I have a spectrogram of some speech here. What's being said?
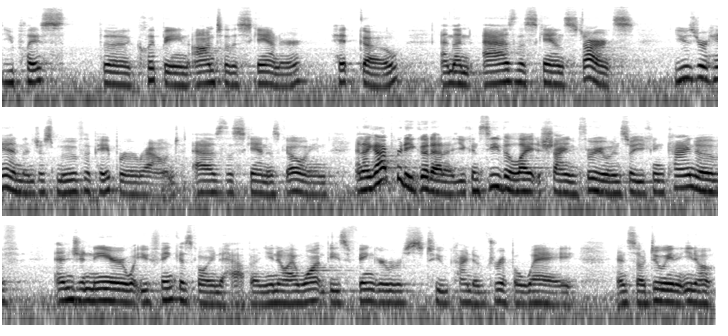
you place the clipping onto the scanner, hit go, and then as the scan starts, use your hand and just move the paper around as the scan is going. And I got pretty good at it. You can see the light shine through, and so you can kind of engineer what you think is going to happen. You know, I want these fingers to kind of drip away. And so doing, you know,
